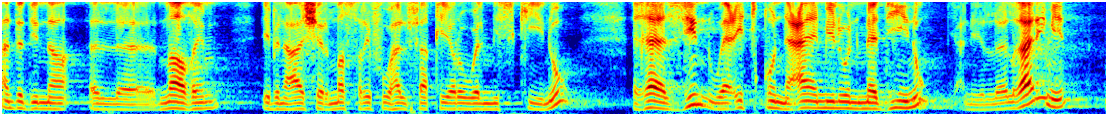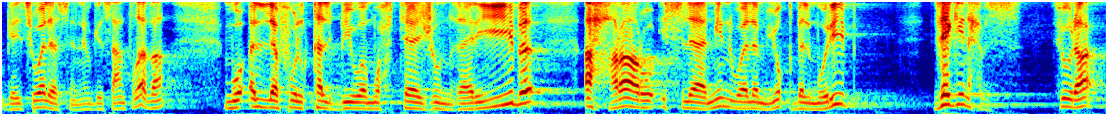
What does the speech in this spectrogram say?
عند دينا الناظم ابن عاشر مصرفها الفقير والمسكين. غاز وعتق عامل مدين. يعني الغارمين وقيت ولا سن وقيت عن طلبة. مؤلف القلب ومحتاج غريب. أحرار إسلام ولم يقبل مريب. ذاقي نحبس ثورة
